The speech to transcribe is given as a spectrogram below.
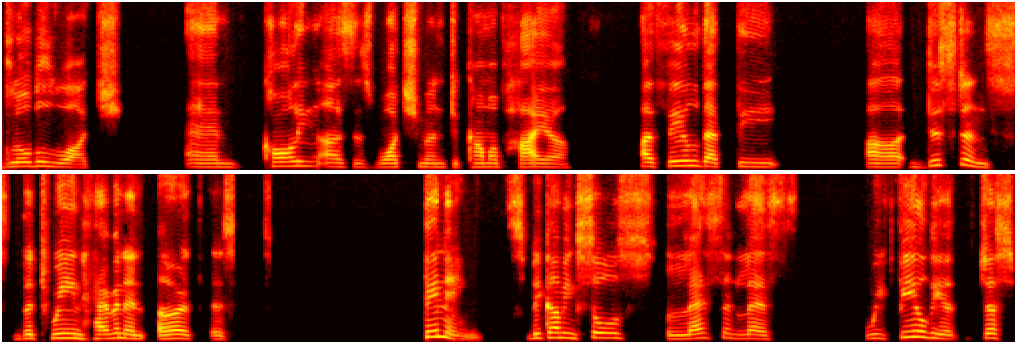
global watch and calling us as watchmen to come up higher i feel that the uh, distance between heaven and earth is thinning, it's becoming so less and less. We feel we are just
